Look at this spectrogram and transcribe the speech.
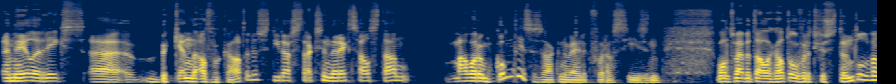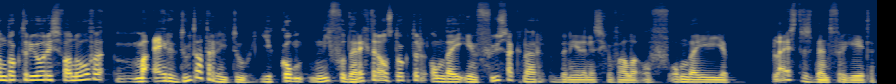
Een hele reeks uh, bekende advocaten dus, die daar straks in de rechtszaal staan. Maar waarom komt deze zaak nu eigenlijk voor assisen? Want we hebben het al gehad over het gestuntel van dokter Joris van Oven, maar eigenlijk doet dat er niet toe. Je komt niet voor de rechter als dokter omdat je infuuszak naar beneden is gevallen of omdat je je pleisters bent vergeten.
